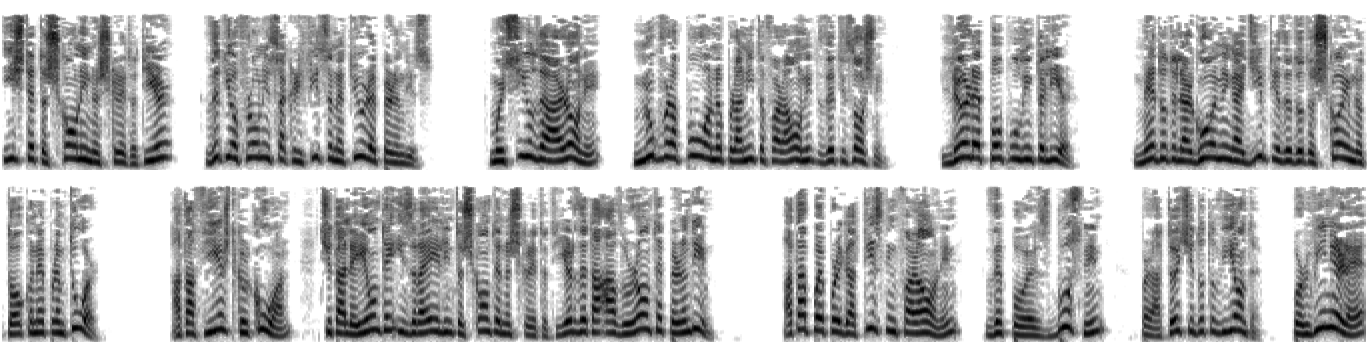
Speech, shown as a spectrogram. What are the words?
ishte të shkonin në shkretëtirë dhe t'i ofronin sakrificën e tyre Perëndisë. Mojsiu dhe Aroni nuk vrapuan në prani të faraonit dhe t'i thoshnin, lëre popullin të lirë, ne do të largohemi nga Egjipti dhe do të shkojmë në tokën e premtuar. Ata thjesht kërkuan që ta lejonte Izraelin të shkonte në shkretëtirë dhe ta adhuronte Perëndinë. Ata po e pregatisnin faraonin dhe po e zbusnin për atë që do të vijonte, por vini re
